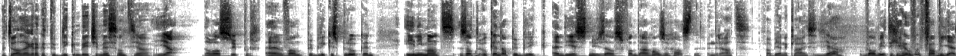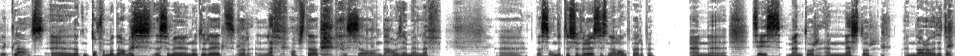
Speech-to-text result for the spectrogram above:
moet wel zeggen dat ik het publiek een beetje mis, want ja, ja, dat was super. En van het publiek gesproken, één iemand zat ook in dat publiek. En die is nu zelfs vandaag onze gasten. inderdaad, Fabienne Klaes. Ja, wel weet jij over Fabienne Klaas? eh, dat een toffe madame is, dat ze met een auto rijdt waar lef op staat. Dus zal een dame zijn met lef. Eh, dat ze ondertussen verhuisd is naar Antwerpen. En eh, zij is mentor en nestor. En daar houdt het op.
